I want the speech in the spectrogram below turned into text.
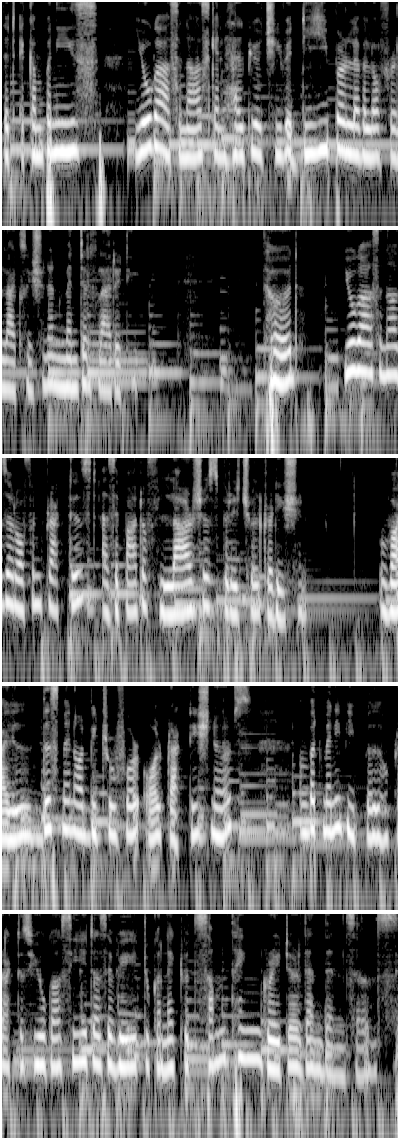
that accompanies yoga asanas can help you achieve a deeper level of relaxation and mental clarity. Third, Yoga asanas are often practiced as a part of larger spiritual tradition. While this may not be true for all practitioners, but many people who practice yoga see it as a way to connect with something greater than themselves.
